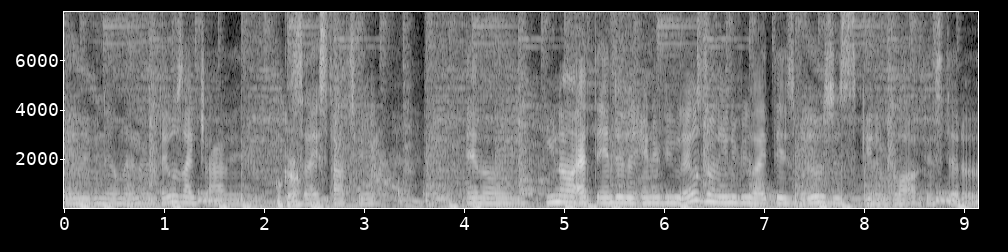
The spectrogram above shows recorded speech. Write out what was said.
they live in Atlanta. They was like driving, okay. so they stopped here. And um, you know, at the end of the interview, they was doing an interview like this, but it was just getting vlogged instead of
